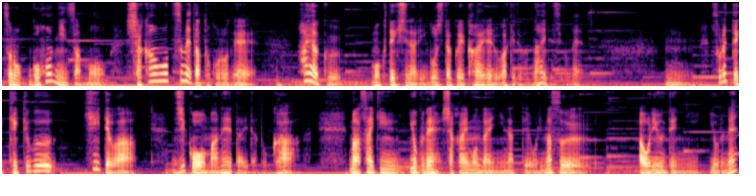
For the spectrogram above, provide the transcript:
そのご本人さんも車間を詰めたところで早く目的地なりご自宅へ帰れるわけではないですよね。うん、それって結局ひいては事故を招いたりだとかまあ最近よくね社会問題になっております煽り運転によるね、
